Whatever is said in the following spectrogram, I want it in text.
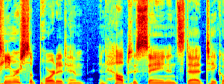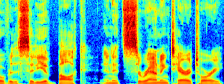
Timur supported him and helped Hussein instead take over the city of Balkh and its surrounding territory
